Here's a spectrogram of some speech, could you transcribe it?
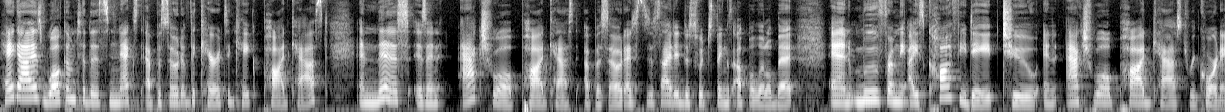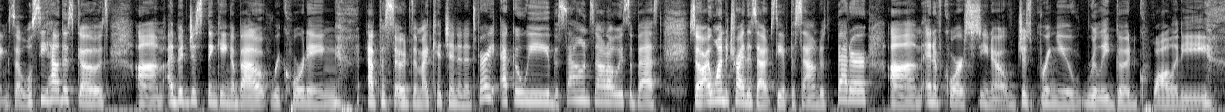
Hey guys, welcome to this next episode of the Carrots and Cake podcast. And this is an actual podcast episode, I decided to switch things up a little bit and move from the iced coffee date to an actual podcast recording. So we'll see how this goes. Um, I've been just thinking about recording episodes in my kitchen and it's very echoey. The sound's not always the best. So I wanted to try this out, see if the sound is better. Um, and of course, you know, just bring you really good quality.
